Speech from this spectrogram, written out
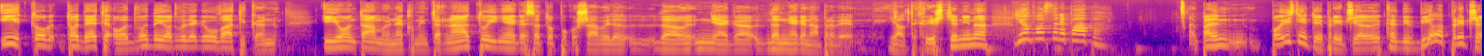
I to, to dete odvode i odvode ga u Vatikan. I on tamo je u nekom internatu i njega sad to pokušavaju da, da, njega, da njega naprave, jel te, hrišćanina. I on postane papa. Pa po istinitoj priči, ali kad bi bila priča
